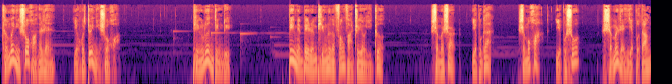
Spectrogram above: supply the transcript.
肯为你说谎的人，也会对你说谎。评论定律。避免被人评论的方法只有一个：什么事儿也不干，什么话也不说，什么人也不当。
